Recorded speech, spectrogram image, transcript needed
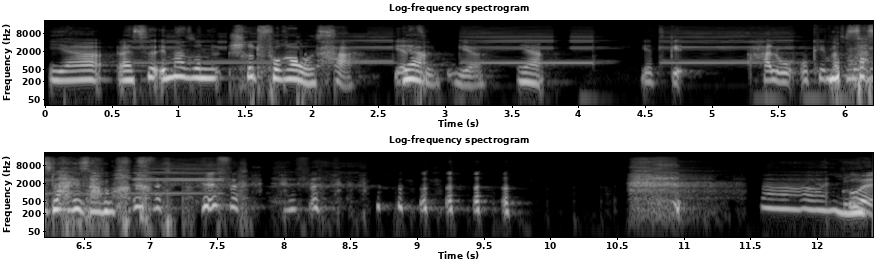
Ja, weißt du, immer so einen Schritt voraus. Ha, jetzt Ja. sind wir. Ja. Jetzt geht. Hallo, okay, Muss was das muss ich? leiser machen. Hilfe, Hilfe. Ah, Cool.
